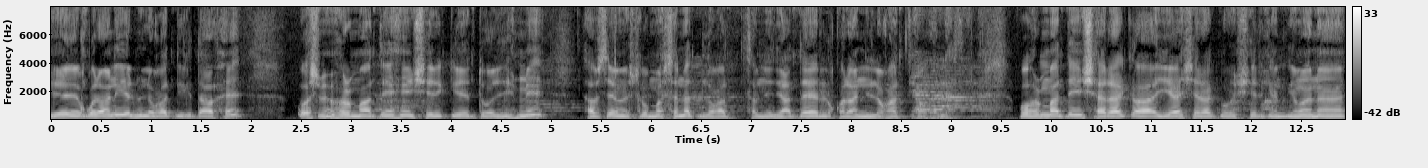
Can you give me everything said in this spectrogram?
یہ قرآن علم لغات کی کتاب ہے، اس میں فرماتے ہیں شرک کے توضیح میں سب سے اس کو مصنط لغات سمجھا جاتا ہے، قرآن لغات کے حوالے سے۔ وہ فرماتے ہیں شرک یا شرک و شرک کے معنی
